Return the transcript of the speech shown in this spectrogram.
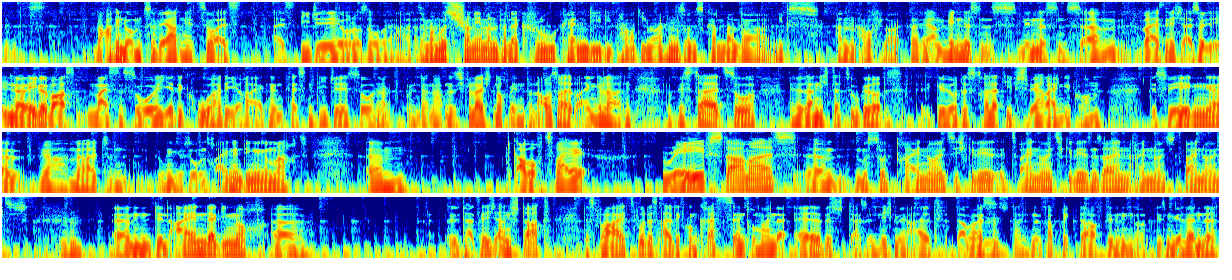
wahrgenommen zu werden jetzt so als, als DJ oder so, ja. Also man muss schon jemanden von der Crew kennen, die die Party machen, sonst kann man da nichts an Auflage. Äh, Ja, mindestens, mindestens. Ähm, weiß nicht. Also in der Regel war es meistens so, jede Crew hatte ihre eigenen festen DJs so ne? und dann haben sie sich vielleicht noch wen von außerhalb eingeladen. Du bist da halt so, wenn du da nicht dazugehörtest, gehörtest, relativ schwer reingekommen. Deswegen äh, ja, haben wir halt irgendwie so unsere eigenen Dinge gemacht. Ähm, gab auch zwei Raves damals, ähm, muss so 93 gewesen, 92 gewesen sein, 91, 92. Ähm, den einen, der ging noch äh, äh, tatsächlich an den Start. Das war jetzt, wo das alte Kongresszentrum an der Elbe, also nicht mehr alt, damals stand eine Fabrik da auf, dem, auf diesem Gelände.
